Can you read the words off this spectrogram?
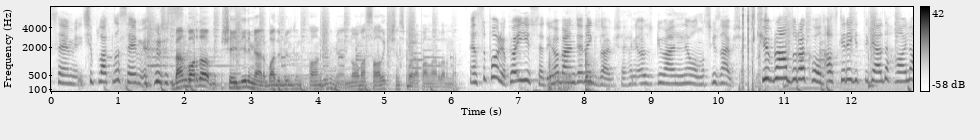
sevmiyor. Çıplaklığı sevmiyoruz. Ben bu arada şey değilim yani bodybuilding falan değilim yani. Normal sağlık için spor yapanlardanım ben. Ya spor yapıyor, iyi hissediyor. Bence ne güzel bir şey. Hani özgüvenli olması güzel bir şey. Kübra Durakoğlu askere gitti geldi hala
